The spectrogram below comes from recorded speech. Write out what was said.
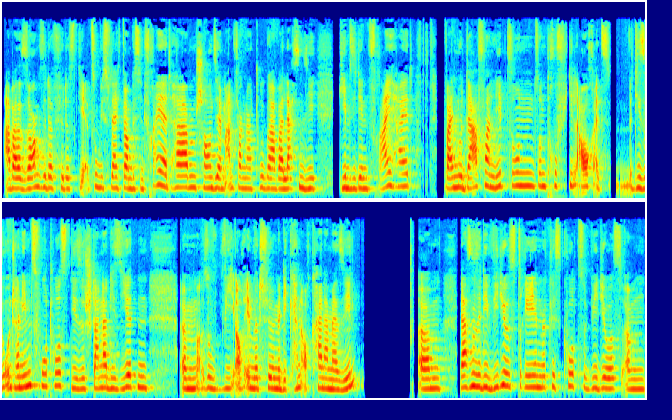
Aber sorgen Sie dafür, dass die Azubis vielleicht auch ein bisschen Freiheit haben. Schauen Sie am Anfang noch drüber, aber lassen Sie, geben Sie denen Freiheit, weil nur davon lebt so ein, so ein Profil auch, als diese Unternehmensfotos, diese standardisierten, ähm, so wie auch Imagefilme, die kann auch keiner mehr sehen. Ähm, lassen Sie die Videos drehen, möglichst kurze Videos. Ähm,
